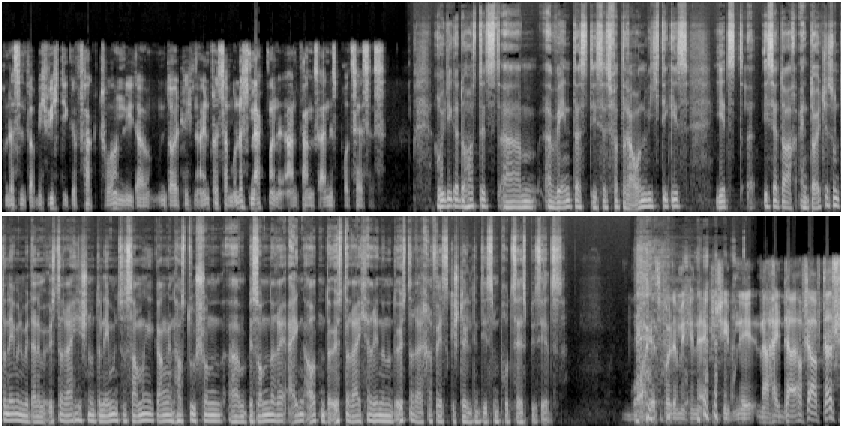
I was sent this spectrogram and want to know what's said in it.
Und das sind, glaube ich, wichtige Faktoren, die da einen deutlichen Einfluss haben. Und das merkt man anfangs eines Prozesses. Rüdiger, du hast jetzt ähm, erwähnt, dass dieses Vertrauen wichtig ist. Jetzt äh, ist ja da auch ein deutsches Unternehmen mit einem österreichischen Unternehmen zusammengegangen. Hast du schon ähm, besondere Eigenarten der Österreicherinnen und Österreicher festgestellt in diesem Prozess bis jetzt? Boah, jetzt wollte er mich in der Ecke schieben. Nee, nein, da, auf, auf das,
